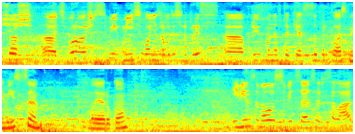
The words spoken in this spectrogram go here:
Що ж, е, вирішив собі мені сьогодні зробити сюрприз. Е, Привів мене в таке супер класне місце. Моя рука. І він замовив собі цезарь салат.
